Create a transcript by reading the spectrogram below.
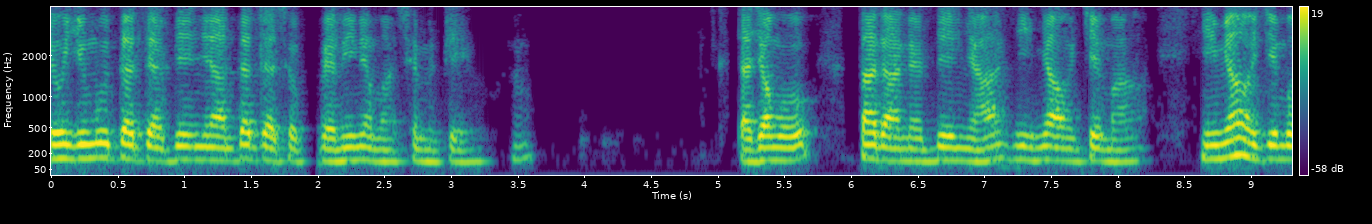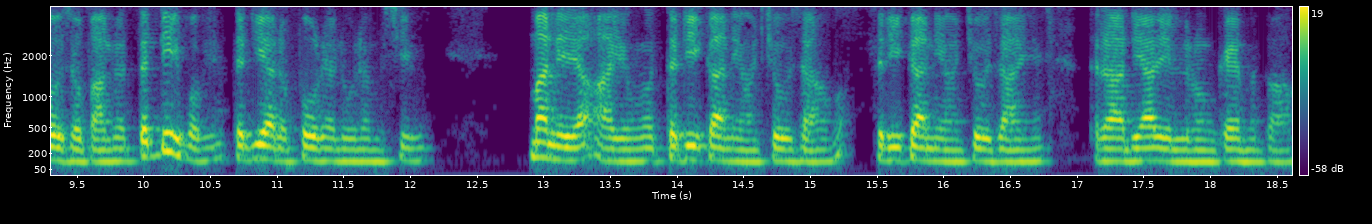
ယုံကြည်မှုတတ်တဲ့ပညာတတ်တဲ့ဆိုဘယ်နည်းနဲ့မှဆင်မပြေဘူးနော် ဒါကြောင့်မို့တတ္တာနဲ့ပညာညီမြောက်အောင်ကျင့်မှာညီမြောက်အောင်ကျင့်ဖို့ဆိုဘာလို့တတိပေါ့ဗျတတိကတော့ပို့တယ်လို့လည်းမရှိဘူးမှတ်နေရအာယုံကိုတတိကနေအောင်ကြိုးစားပေါ့တတိကနေအောင်ကြိုးစားရင်တရားတရားတွေလွန်ကဲမသွား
